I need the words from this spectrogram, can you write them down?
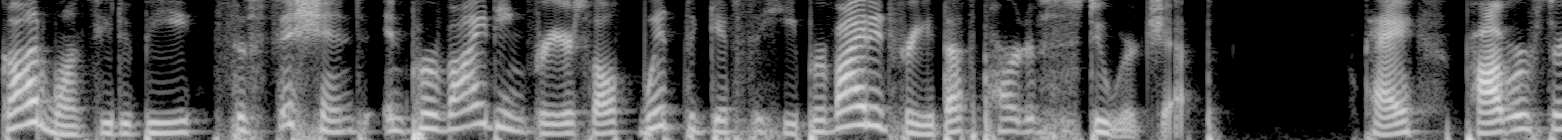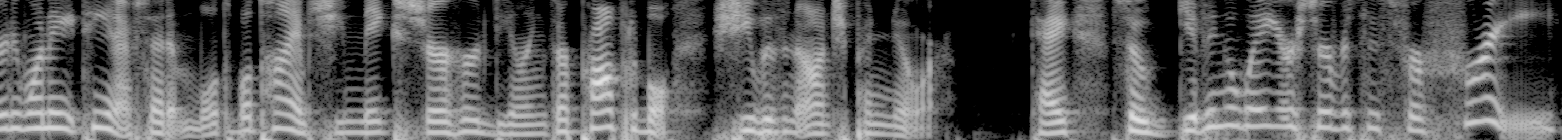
God wants you to be sufficient in providing for yourself with the gifts that He provided for you. That's part of stewardship. Okay. Proverbs 31 18, I've said it multiple times. She makes sure her dealings are profitable. She was an entrepreneur. Okay. So giving away your services for free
